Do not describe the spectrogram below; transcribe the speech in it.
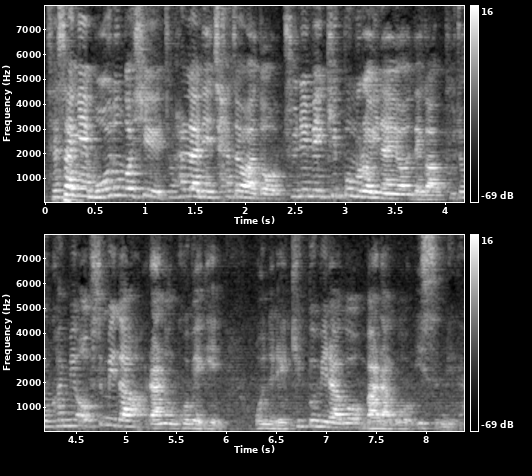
세상의 모든 것이 환란이 찾아와도 주님의 기쁨으로 인하여 내가 부족함이 없습니다. 라는 고백이 오늘의 기쁨이라고 말하고 있습니다.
